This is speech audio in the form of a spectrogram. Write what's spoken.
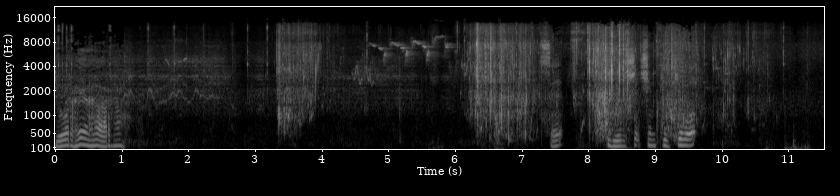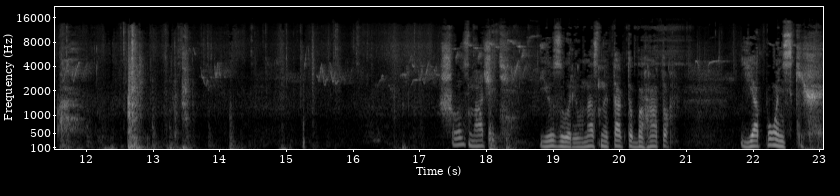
Дьоргає гарно. Це більше, ніж пів кіло. Що значить юзурі? У нас не так-то багато японських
